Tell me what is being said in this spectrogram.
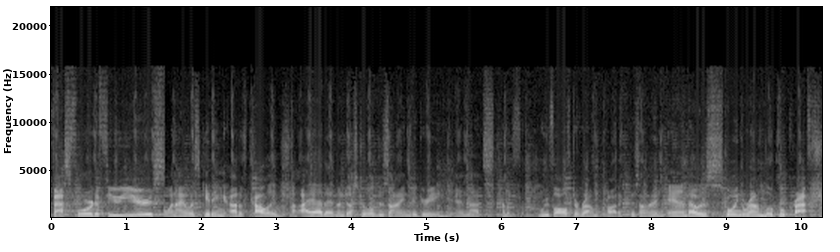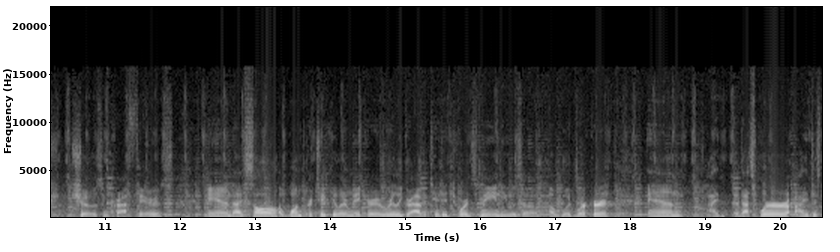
Fast forward a few years, when I was getting out of college, I had an industrial design degree and that's kind of revolved around product design. And I was going around local craft shows and craft fairs and I saw one particular maker really gravitated towards me and he was a, a woodworker and I, that's where I just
